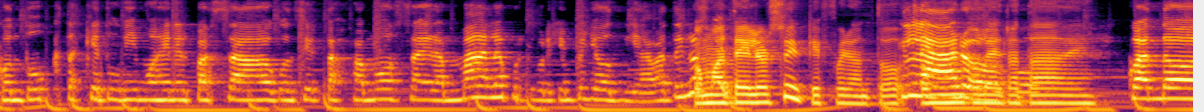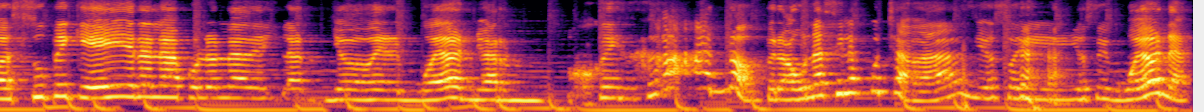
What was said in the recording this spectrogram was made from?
conductas que tuvimos en el pasado con ciertas famosas eran malas, porque por ejemplo yo odiaba a Taylor Como a Swift. Taylor Swift, que fueron todos. Claro, todo trataba de. Cuando supe que ella era la polola de la- yo, eh, weón, yo arm- no, pero aún así la escuchaba, ¿eh? yo soy, yo soy weona.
